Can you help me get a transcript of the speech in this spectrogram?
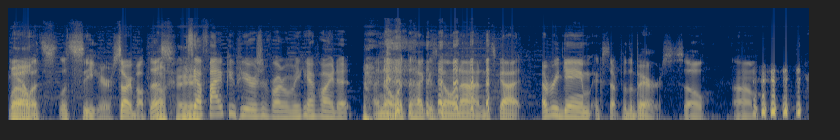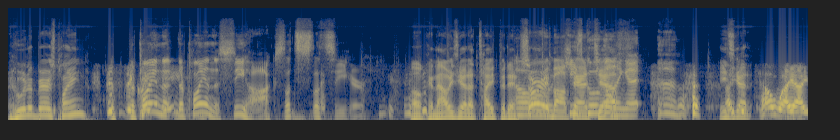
Well, let's let's see here. Sorry about this. okay. He's got five computers in front of him. He can't find it. I know what the heck is going on. It's got every game except for the Bears. So um, Who are the Bears playing? This is they're playing the game. they're playing the Seahawks. Let's let's see here. Okay, now he's got to type it in. Oh, Sorry about that, Jeff. he's that, Googling Jeff. it. He's I got. can tell why I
